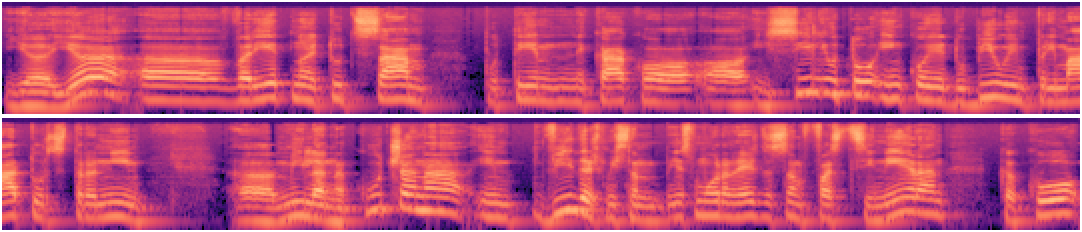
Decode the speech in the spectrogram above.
JJ. Uh, verjetno je tudi sam potem nekako uh, izsilil to in ko je dobil imprimatur strani Milana Kučana in vidiš, mislim, jaz moram reči, da sem fasciniran, kako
